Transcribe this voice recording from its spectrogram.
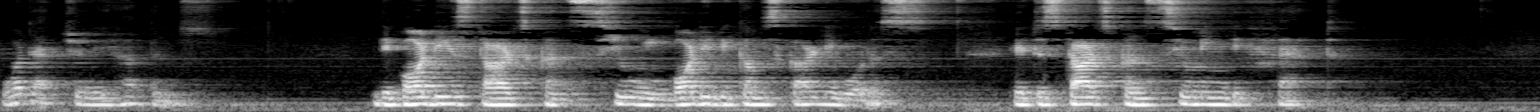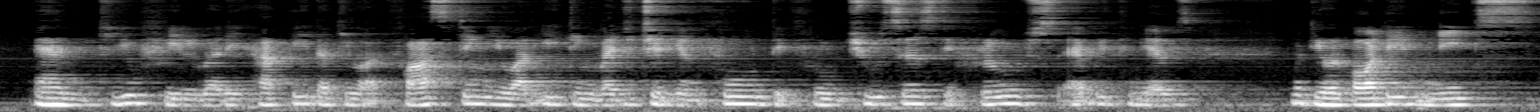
what actually happens? The body starts consuming, body becomes carnivorous. It starts consuming the fat. And you feel very happy that you are fasting, you are eating vegetarian food, the fruit juices, the fruits, everything else. But your body needs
